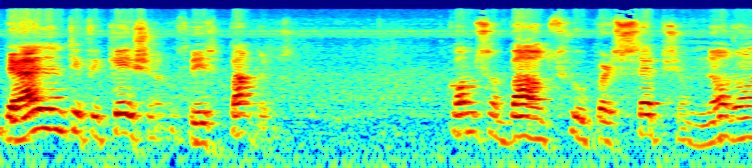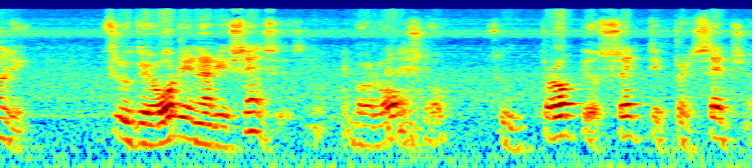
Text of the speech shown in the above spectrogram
The identification of these patterns comes about through perception not only through the ordinary senses, but also through proprioceptive perception,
